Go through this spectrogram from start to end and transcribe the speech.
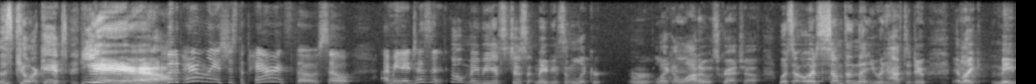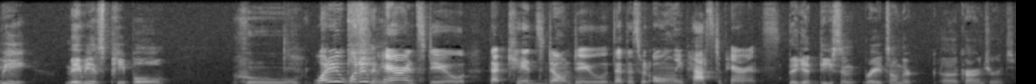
Let's kill our kids! Yeah. But apparently it's just the parents though. So I mean, it doesn't. well, maybe it's just maybe it's in liquor. or like a lotto scratch off. What's what's something that you would have to do? Like maybe maybe it's people who What do what do parents do that kids don't do that this would only pass to parents? they get decent rates on their uh, car insurance.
